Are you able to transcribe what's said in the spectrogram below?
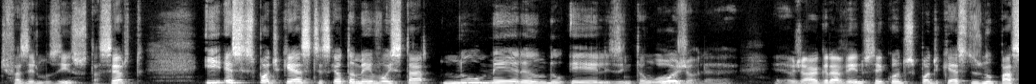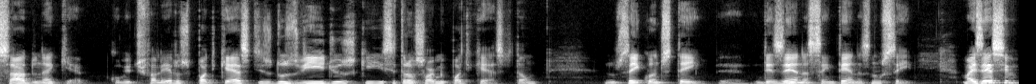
de fazermos isso, tá certo? E esses podcasts eu também vou estar numerando eles. Então hoje, olha, eu já gravei não sei quantos podcasts no passado, né? Que é, como eu te falei, os podcasts dos vídeos que se transformam em podcast. Então, não sei quantos tem, é, dezenas, centenas, não sei. Mas esse,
